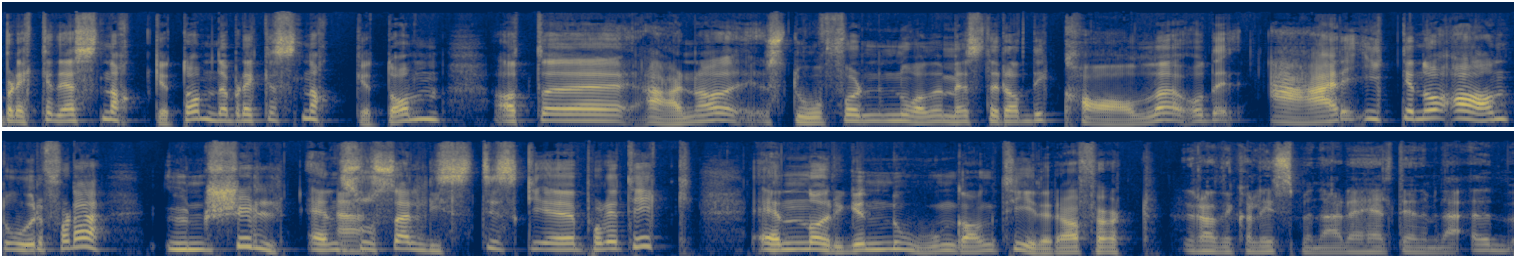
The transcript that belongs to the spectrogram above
ble ikke det snakket om. Det ble ikke snakket om at eh, Erna sto for noe av det mest radikale, og det er ikke noe annet ord for det. Unnskyld, en sosialistisk eh, politikk enn Norge noen gang tidligere har ført. Radikalismen er det helt enig med deg. Eh,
